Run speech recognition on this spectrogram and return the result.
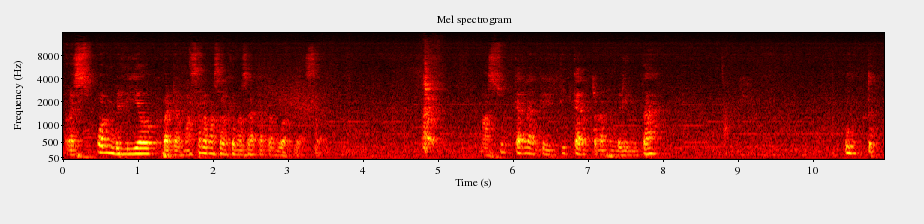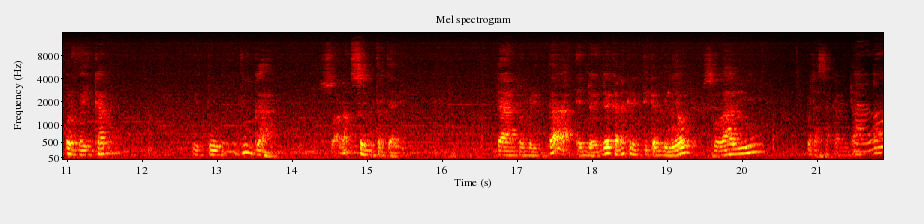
Respon beliau kepada masalah-masalah kemasyarakatan luar biasa. Masukan dan kritikan kepada pemerintah untuk perbaikan itu juga sangat sering terjadi. Dan pemerintah enjoy-enjoy karena kritikan beliau selalu berdasarkan data. Lalu,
